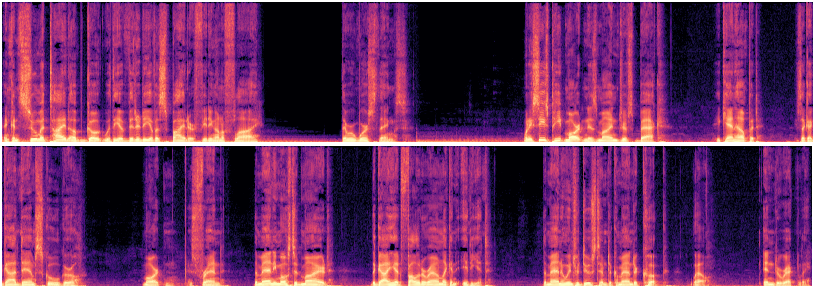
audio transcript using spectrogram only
and consume a tied up goat with the avidity of a spider feeding on a fly. There were worse things. When he sees Pete Martin, his mind drifts back. He can't help it. He's like a goddamn schoolgirl. Martin, his friend, the man he most admired, the guy he had followed around like an idiot, the man who introduced him to Commander Cook, well, indirectly.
